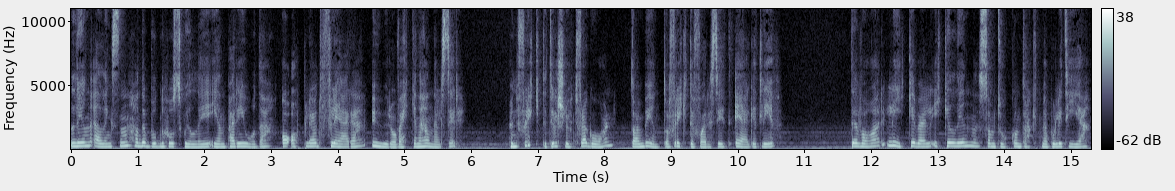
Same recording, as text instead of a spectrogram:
Lynn Ellingson hadde bodd hos Willy i en periode og opplevd flere urovekkende hendelser. Hun flyktet til slutt fra gården da hun begynte å frykte for sitt eget liv. Det var likevel ikke Lynn som tok kontakt med politiet.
